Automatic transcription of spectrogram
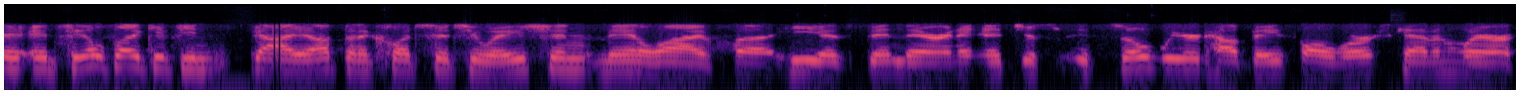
It feels like if you guy up in a clutch situation, man alive, uh, he has been there, and it, it just it's so weird how baseball works, Kevin. Where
